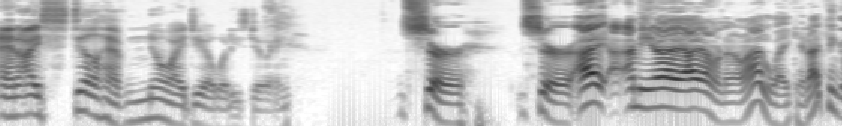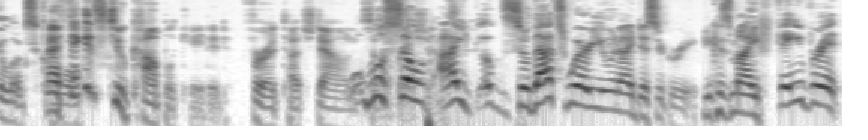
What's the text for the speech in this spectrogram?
And I still have no idea what he's doing. sure. Sure. I I mean I I don't know. I like it. I think it looks cool. I think it's too complicated for a touchdown. well so i so that's where you and i disagree because my favorite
